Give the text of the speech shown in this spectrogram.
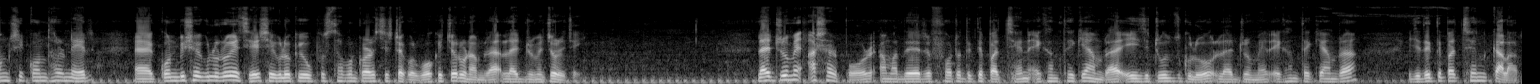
অংশে কোন ধরনের কোন বিষয়গুলো রয়েছে সেগুলোকে উপস্থাপন করার চেষ্টা করব। ওকে, চলুন আমরা লাইট রুমে চলে যাই। লাইট রুমে আসার পর আমাদের ফটো দেখতে পাচ্ছেন, এখান থেকে আমরা এই যে টুলসগুলো লাইট রুমের এখান থেকে আমরা এই যে দেখতে পাচ্ছেন কালার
